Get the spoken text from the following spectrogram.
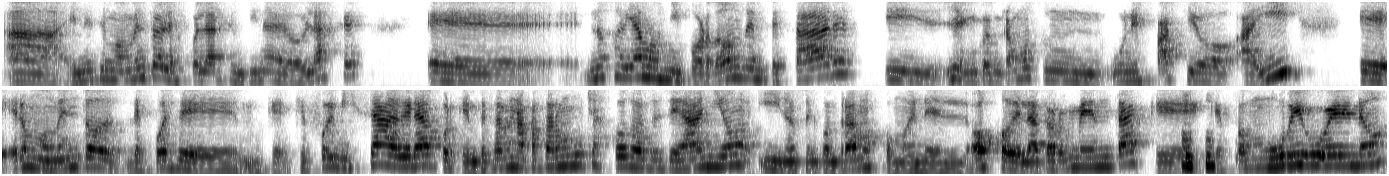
a- en ese momento a la Escuela Argentina de Doblaje. Eh, no sabíamos ni por dónde empezar y, encontramos un espacio ahí. Eh, era un momento después de que, que fue bisagra porque empezaron a pasar muchas cosas ese año y nos encontramos como en el ojo de la tormenta, que, que fue muy bueno.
